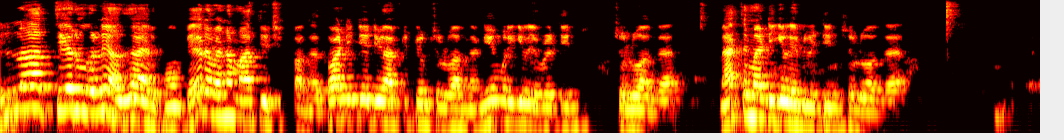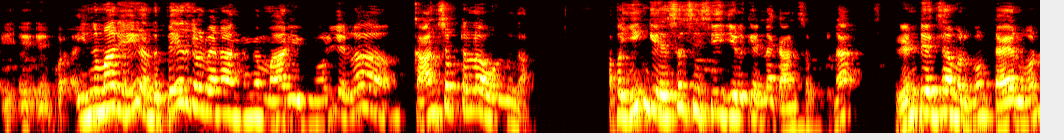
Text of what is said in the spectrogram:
எல்லா தேர்வுகள்லயும் அதுதான் இருக்கும். பேரை வேணா மாற்றி வச்சிருப்பாங்க. குவான்டிடேட்டிவ் ஆப்டிடியூட் சொல்லுவாங்க. நியூமரிக்கல் எபிலிட்டின்னு சொல்லுவாங்க. மேத்தமேட்டிக்கல் எபிலிட்டின்னு சொல்லுவாங்க. இந்த மாதிரி அந்த பெயர்கள் வேணா அங்கங்க மாறி இருக்கும் எல்லாம் கான்செப்ட் எல்லாம் ஒண்ணுதான். அப்ப இங்க எஸ்எஸ்சி சிஜிஎலுக்கு என்ன கான்செப்ட்னா ரெண்டு எக்ஸாம் இருக்கும். டயர் ஒன்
